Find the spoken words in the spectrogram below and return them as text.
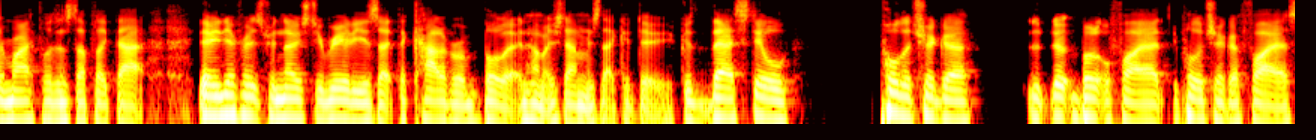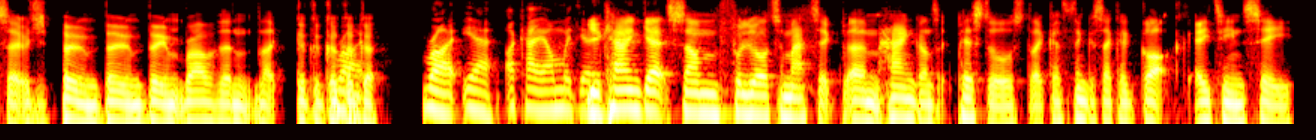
and rifles and stuff like that, the only difference between those two really is like the caliber of bullet and how much damage that could do. Because they're still pull the trigger, bullet will fire. You pull the trigger, fire. So it was just boom, boom, boom, rather than like go, go, go, Right. go, go. right, yeah. Okay, I'm with you. You can get some fully automatic um, handguns like pistols, like I think it's like a Glock 18C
